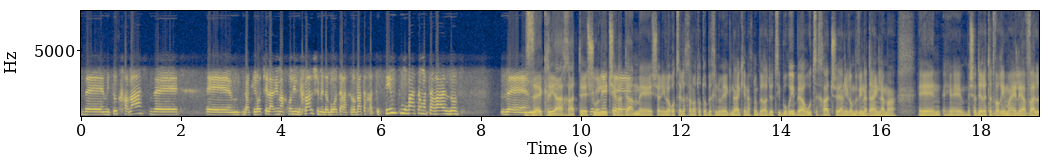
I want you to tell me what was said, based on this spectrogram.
ומיטוט חמאס ו... אה, והקריאות של הימים האחרונים בכלל שמדברות על הקרבת החטופים תמורת המטרה הזאת. זה... זה קריאה אחת אה, שולית של אה, אדם אה, שאני לא רוצה לכנות אותו בכינויי גנאי, כי אנחנו ברדיו ציבורי, בערוץ אחד שאני לא מבין עדיין למה משדר את הדברים האלה, אבל...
